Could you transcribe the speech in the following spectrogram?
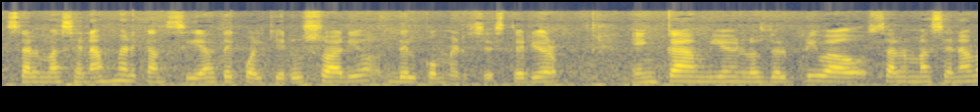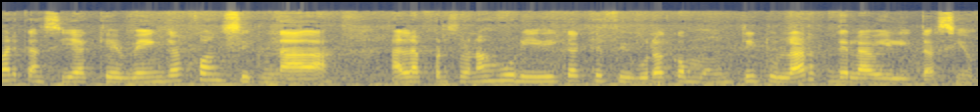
se almacenan mercancías de cualquier usuario del comercio exterior. En cambio, en los del privado se almacena mercancía que venga consignada a la persona jurídica que figura como un titular de la habilitación.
